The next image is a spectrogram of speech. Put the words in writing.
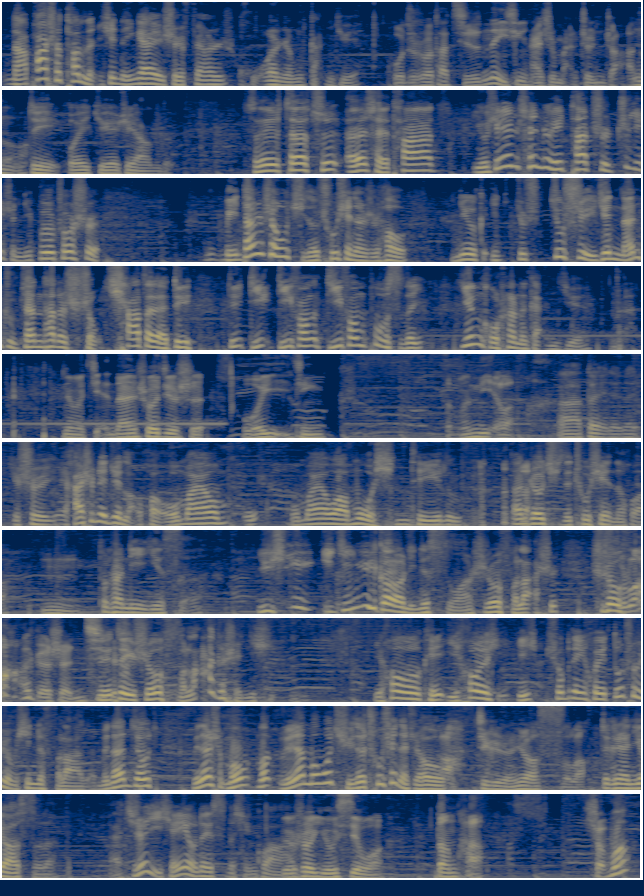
哪怕是他冷静的，应该也是非常火的那种感觉。或者说他其实内心还是蛮挣扎的嗯，。对，我也觉得这样的。所以他是，而且他有些人称之为他是致敬神你，不如说是每当这首曲子出现的时候，你有就是就是已经男主将他的手掐在了对对敌敌方敌方 BOSS 的咽喉上的感觉。那么简单说就是我已经怎么你了？啊，对对对，就是还是那句老话，我们要我我们要莫心退一路。当这首曲子出现的话，嗯通常你已经死了，预预已经预告了你的死亡，是首弗拉是是说，flag 神对器。对，是说 flag 神器。以后可以，以后也说不定会多出一种新的 flag。每当就每当什么某每当某某曲子出现的时候，啊，这个人要死了。这个人就要死了。哎，其实以前也有类似的情况啊比如。说游戏王，当他什么，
